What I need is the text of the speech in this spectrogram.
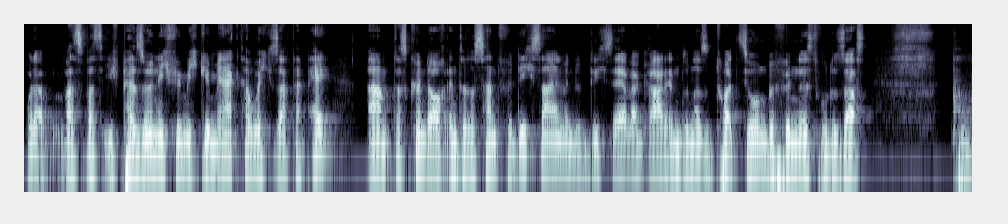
oder was, was ich persönlich für mich gemerkt habe, wo ich gesagt habe, hey, ähm, das könnte auch interessant für dich sein, wenn du dich selber gerade in so einer Situation befindest, wo du sagst, puh,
